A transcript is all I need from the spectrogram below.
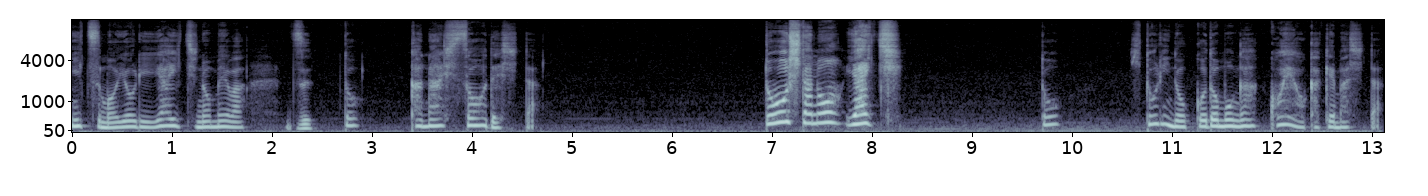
いつもより弥一の目はずっと悲しそうでした「どうしたの？弥一」と一人の子供が声をかけました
